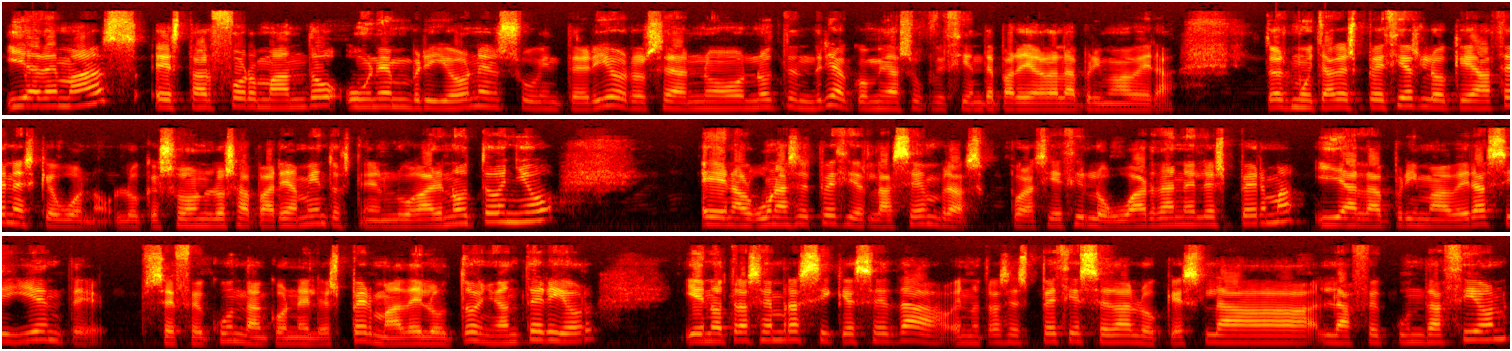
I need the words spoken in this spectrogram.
y además estar formando un embrión en su interior, o sea, no, no tendría comida suficiente para llegar a la primavera. Entonces, muchas especies lo que hacen es que, bueno, lo que son los apareamientos tienen lugar en otoño en algunas especies las hembras, por así decirlo, guardan el esperma y a la primavera siguiente se fecundan con el esperma del otoño anterior y en otras hembras sí que se da, en otras especies se da lo que es la, la fecundación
